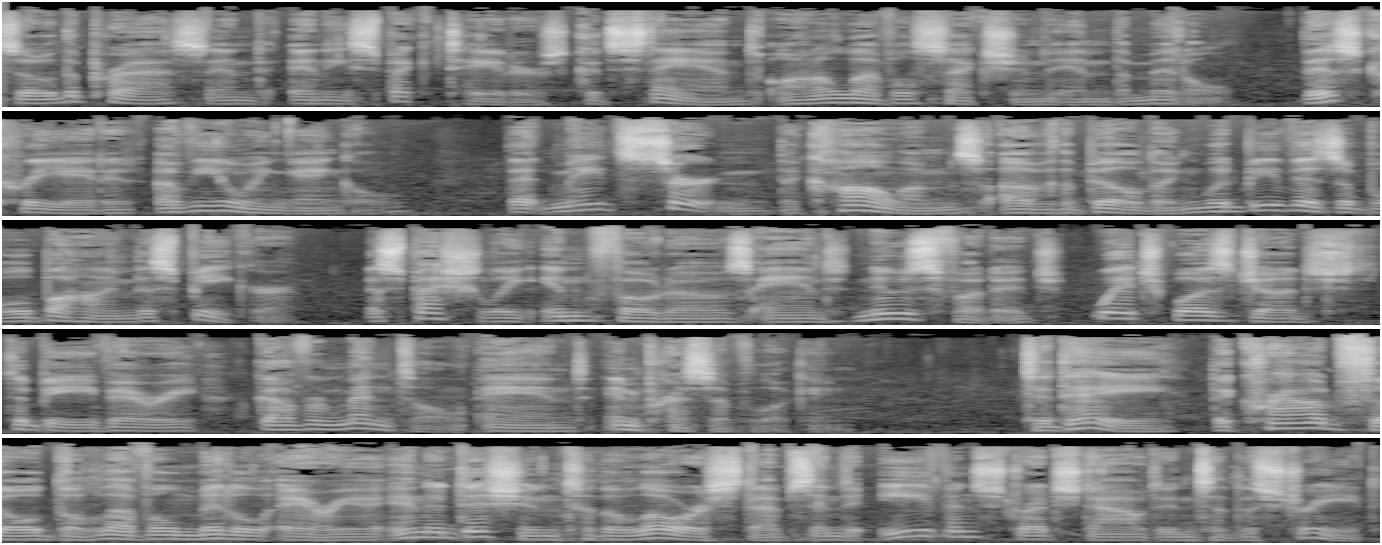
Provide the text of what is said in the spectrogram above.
so the press and any spectators could stand on a level section in the middle. This created a viewing angle that made certain the columns of the building would be visible behind the speaker, especially in photos and news footage, which was judged to be very governmental and impressive looking. Today, the crowd filled the level middle area in addition to the lower steps and even stretched out into the street.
